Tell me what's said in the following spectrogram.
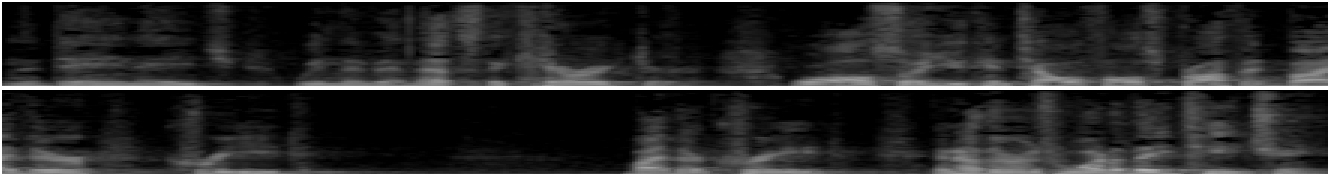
in the day and age we live in. That's the character. Well, also, you can tell a false prophet by their creed. By their creed. In other words, what are they teaching?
